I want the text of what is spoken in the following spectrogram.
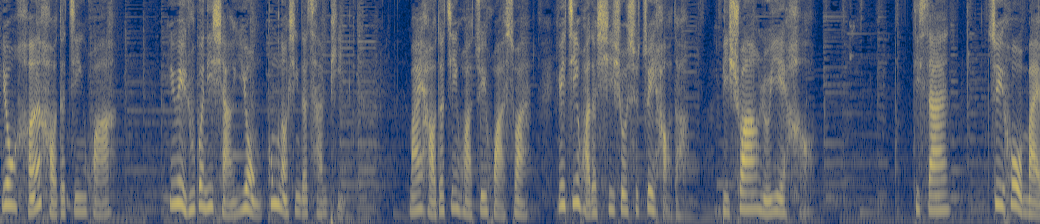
用很好的精华，因为如果你想用功能性的产品，买好的精华最划算。因为精华的吸收是最好的，比霜乳液好。第三，最后买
